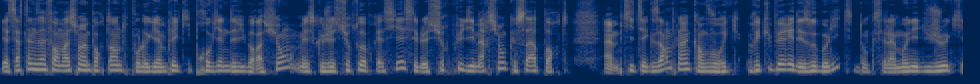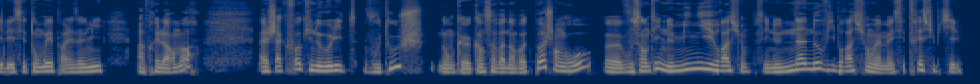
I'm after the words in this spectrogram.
Il y a certaines informations importantes pour le gameplay qui proviennent des vibrations, mais ce que j'ai surtout apprécié c'est le surplus d'immersion que ça apporte. Un petit exemple, hein, quand vous récupérez des obolites, donc c'est la monnaie du jeu qui est laissée tomber par les ennemis après leur mort, à chaque fois qu'une obolite vous touche, donc euh, quand ça va dans votre poche en gros, euh, vous sentez une mini vibration, c'est une nano vibration même, et c'est très subtil.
